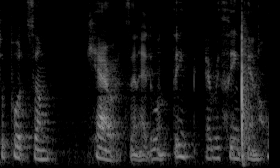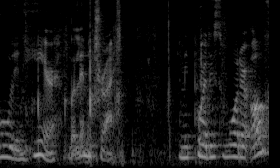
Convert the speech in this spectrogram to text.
to put some carrots and I don't think everything can hold in here, but let me try. Let me pour this water off.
